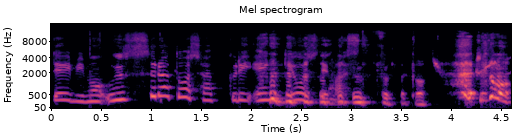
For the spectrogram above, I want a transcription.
デイビーもうっすらとしゃっくり演技をしてます。でも、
